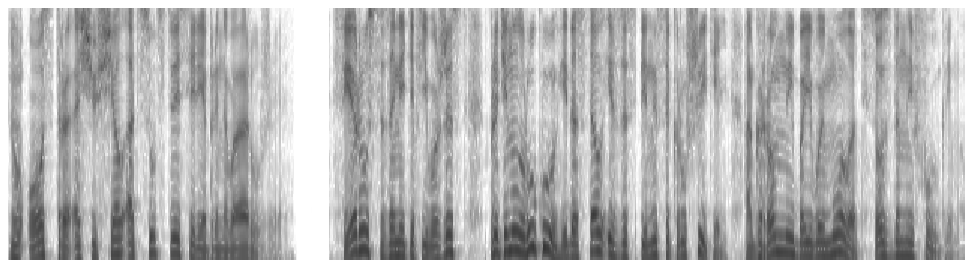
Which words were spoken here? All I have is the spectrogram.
но остро ощущал отсутствие серебряного оружия. Ферус, заметив его жест, протянул руку и достал из-за спины сокрушитель, огромный боевой молот, созданный Фулгримом.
